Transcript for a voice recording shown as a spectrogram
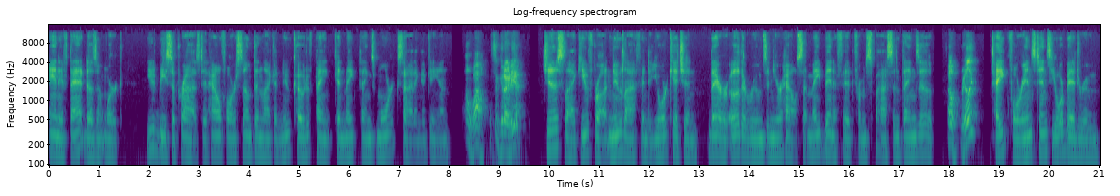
And if that doesn't work, you'd be surprised at how far something like a new coat of paint can make things more exciting again. Oh, wow. That's a good idea. Just like you've brought new life into your kitchen, there are other rooms in your house that may benefit from spicing things up. Oh, really? Take, for instance, your bedroom.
